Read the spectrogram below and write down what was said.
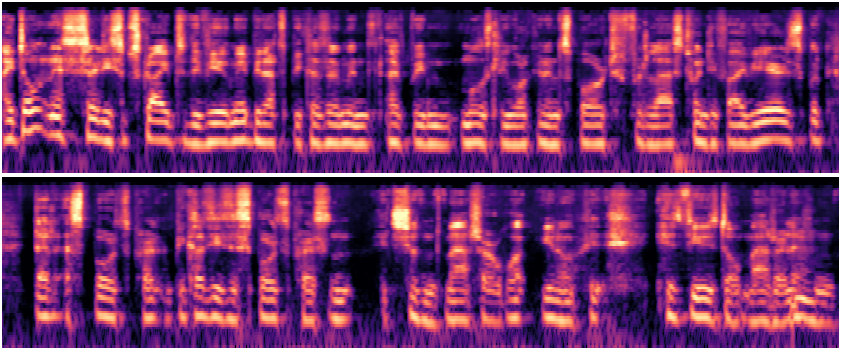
I don't necessarily subscribe to the view. Maybe that's because I'm in, I've been mostly working in sport for the last 25 years. But that a sports per, because he's a sports person, it shouldn't matter what you know. His, his views don't matter. Let mm. him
